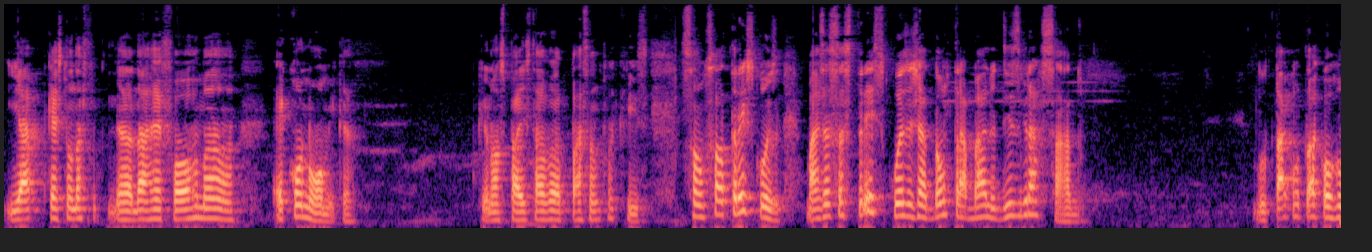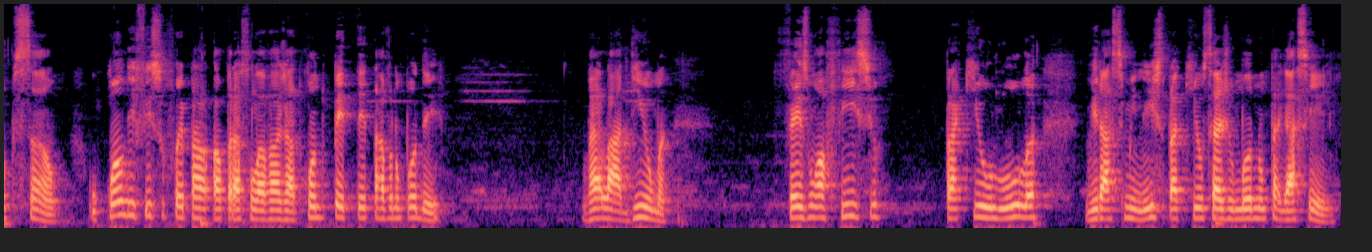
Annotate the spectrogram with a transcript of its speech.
e a questão da, da reforma econômica porque o nosso país estava passando por uma crise. São só três coisas, mas essas três coisas já dão um trabalho desgraçado. Lutar contra a corrupção. O quão difícil foi para a Operação Lava Jato quando o PT estava no poder. Vai lá, Dilma fez um ofício para que o Lula virasse ministro, para que o Sérgio Moro não pegasse ele.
